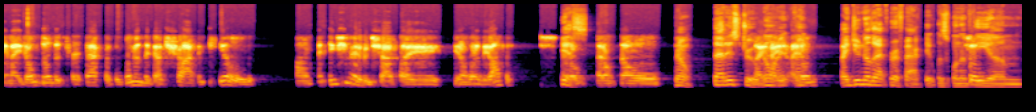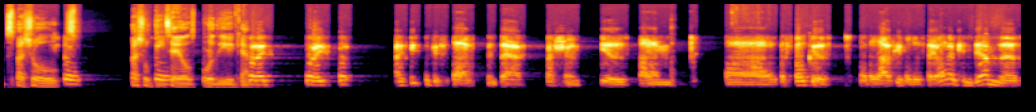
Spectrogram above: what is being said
and I don't know this for a fact, but the woman that got shot and killed. Um, I think she might have been shot by you know one of the officers. Yes. I don't, I don't know. No, that is true. I, no, I, I, I don't. I do know that for a fact. It was one of So- the um, special So, special details for the but. I, but I, but I think what gets lost in that question is um, uh, the focus of a lot of people to say, "Oh, I condemn this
